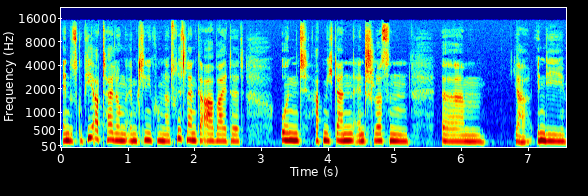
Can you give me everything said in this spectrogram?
Endoskopieabteilungen im Klinikum Nordfriesland gearbeitet und habe mich dann entschlossen, ähm, ja, in die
